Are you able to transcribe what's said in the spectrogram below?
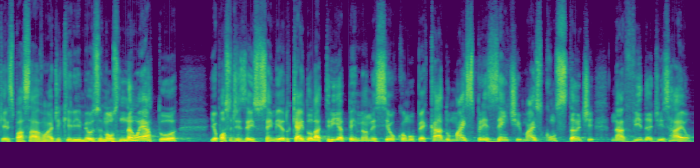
que eles passavam a adquirir. Meus irmãos, não é à toa, e eu posso dizer isso sem medo, que a idolatria permaneceu como o pecado mais presente, mais constante na vida de Israel.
